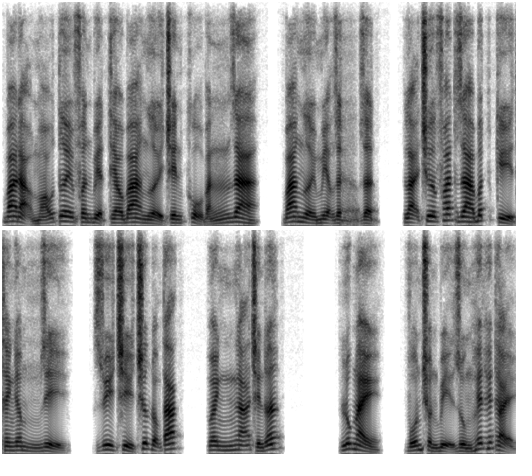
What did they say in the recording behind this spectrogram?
ba đạo máu tươi phân biệt theo ba người trên cổ bắn ra, ba người miệng giật giật, lại chưa phát ra bất kỳ thanh âm gì, duy trì trước động tác, oanh ngã trên đất. Lúc này, vốn chuẩn bị dùng hết hết thảy,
